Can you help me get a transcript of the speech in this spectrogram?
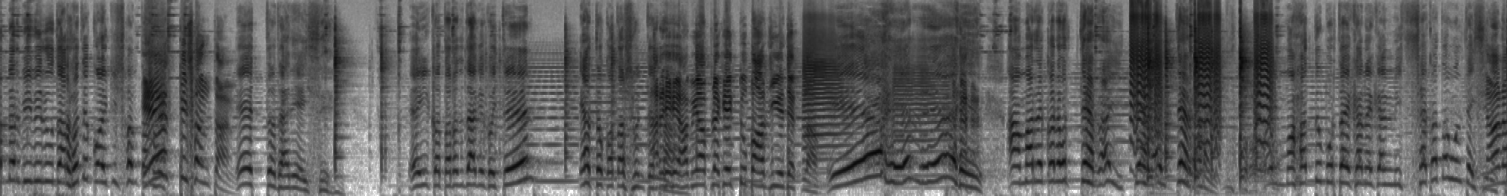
আপনার বিবির উদার হতে কয়টি সন্তান একটি সন্তান। এই তো দাঁড়িয়ে আইছে। এই কথাটা যদি আগে কইতেন এত কথা শুনতেন আরে আমি আপনাকে একটু বাজিয়ে দেখলাম। এ হে রে আমারে করে তেরাই তেরাই তেরাই। ওই মহাদ্দুপুরটা এখানে কি আমি মিথ্যা কথা বলতেছি না না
